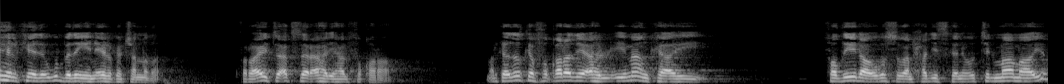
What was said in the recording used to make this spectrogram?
ehelkeeda ugu badan yihiin ehelka jannada. Fa ra'aytu akthar ahliha alfuqaraa marka dadka fuqaradii ahluliimaanka ahi fadiila ugu sugan xadiiskani uu tilmaamaayo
